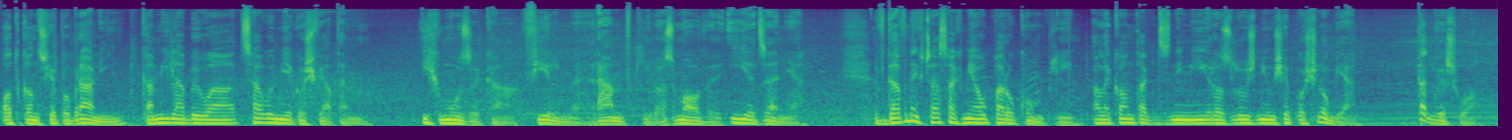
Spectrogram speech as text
Odkąd się pobrali, Kamila była całym jego światem. Ich muzyka, filmy, randki, rozmowy i jedzenie. W dawnych czasach miał paru kumpli, ale kontakt z nimi rozluźnił się po ślubie. Tak wyszło.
